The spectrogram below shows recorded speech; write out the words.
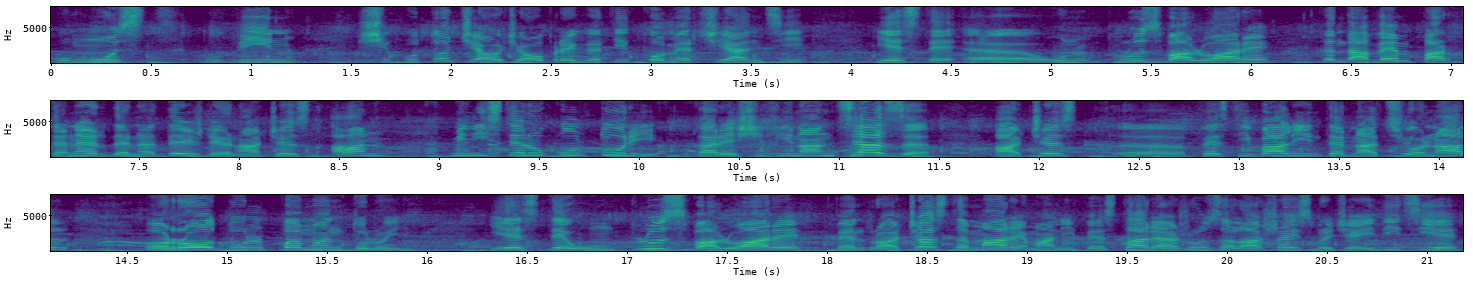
cu must, cu vin și cu tot ceea ce au pregătit comercianții. Este uh, un plus valoare când avem parteneri de nădejde în acest an, Ministerul Culturii, care și finanțează acest uh, festival internațional Rodul Pământului. Este un plus valoare pentru această mare manifestare ajunsă la 16 ediție,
